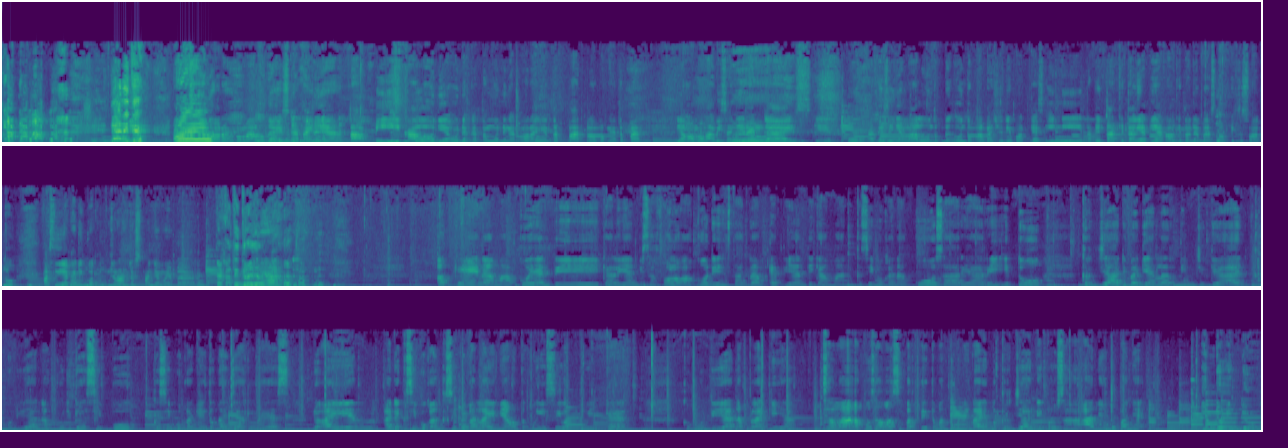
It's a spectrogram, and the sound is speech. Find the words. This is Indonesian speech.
Dan itu- Ben orang pemalu guys katanya. Tapi kalau dia udah ketemu dengan orang yang tepat, kelompoknya tepat, dia ngomong nggak bisa direm guys, gitu. Katanya sih dia malu untuk untuk apa syuting podcast ini. Tapi ntar kita lihat ya kalau kita udah bahas topik sesuatu, pasti dia akan ikut nyerocos panjang lebar. kakak tidur aja lah. Oke, nama aku Yanti. Kalian bisa follow aku di Instagram @yantikaman. Kesibukan aku sehari-hari itu kerja di bagian learning juga. Kemudian aku juga sibuk. Kesibukannya itu ngajar les. Doain ada kesibukan-kesibukan lainnya untuk mengisi waktu weekend. Kemudian apalagi ya? Sama aku sama seperti teman-teman yang lain bekerja di perusahaan yang depannya Indo-Indo.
